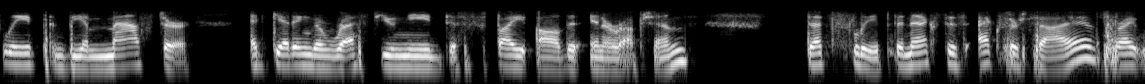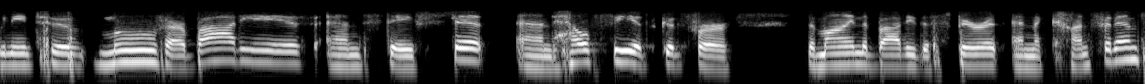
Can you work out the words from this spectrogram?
sleep and be a master at getting the rest you need despite all the interruptions. That's sleep. The next is exercise, right? We need to move our bodies and stay fit and healthy. It's good for the mind, the body, the spirit, and the confidence.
